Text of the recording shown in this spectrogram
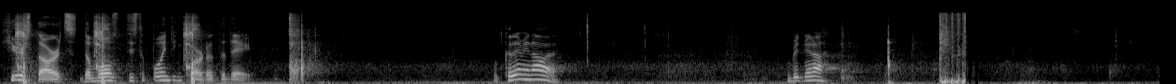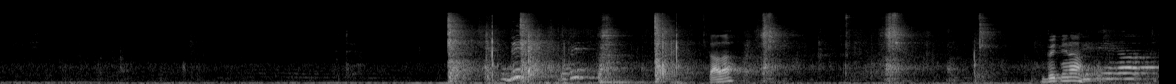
Here starts the most disappointing part of the day. Откъде минава, бе? Бит мина. Уби! Уби! Да, да. Убит мина. Убит мина.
